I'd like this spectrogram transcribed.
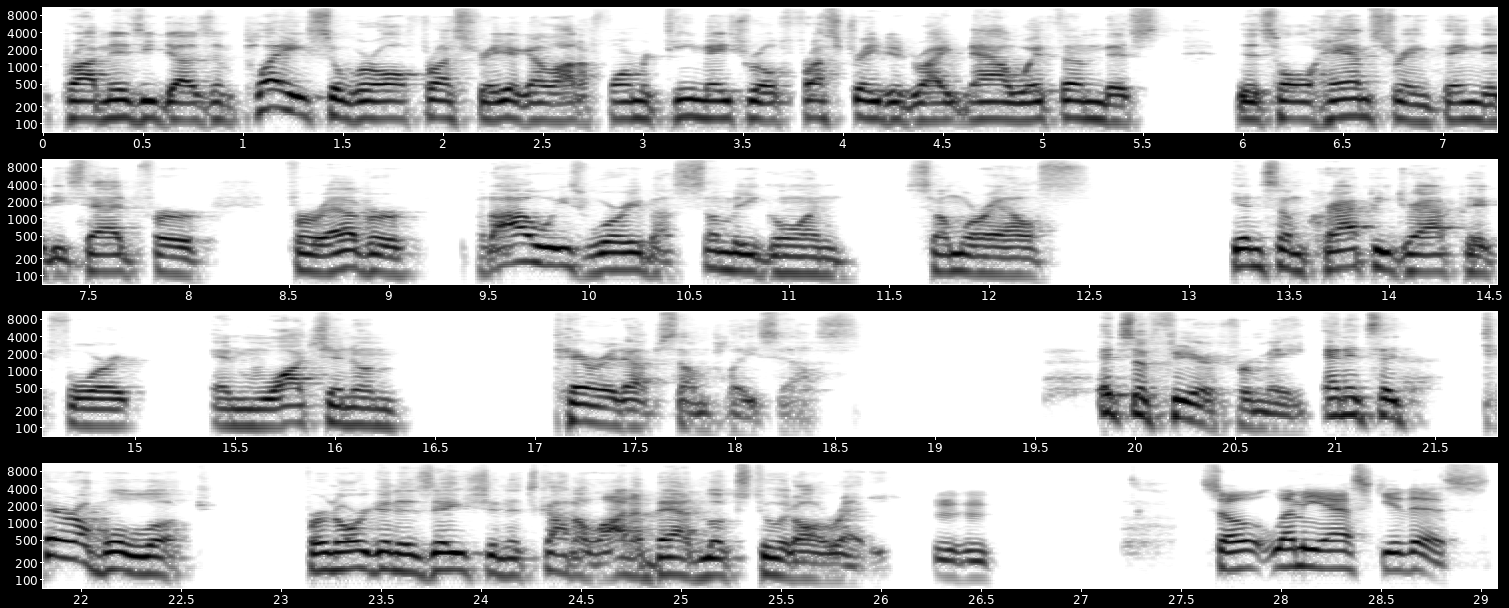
The problem is he doesn't play, so we're all frustrated. I got a lot of former teammates real frustrated right now with him. This this whole hamstring thing that he's had for forever. But I always worry about somebody going somewhere else, getting some crappy draft pick for it, and watching them tear it up someplace else. It's a fear for me. And it's a terrible look for an organization that's got a lot of bad looks to it already. Mm-hmm. So let me ask you this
